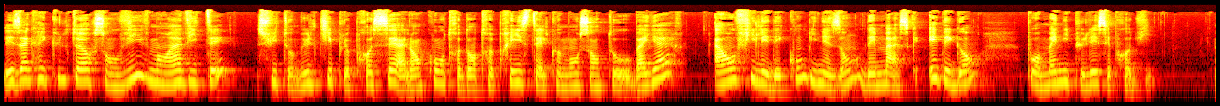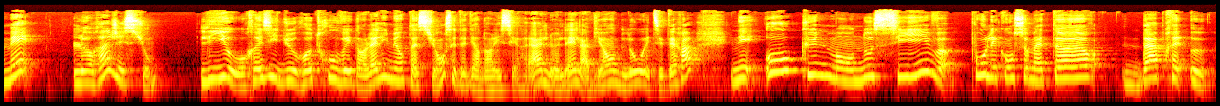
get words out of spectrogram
les agriculteurs sont vivement invités, suite aux multiples procès à l'encontre d'entreprises telles que Monsanto ou Bayer, à enfiler des combinaisons, des masques et des gants pour manipuler ces produits. Mais leur ingestion, liée aux résidus retrouvés dans l'alimentation, c'est-à-dire dans les céréales, le lait, la viande, l'eau, etc., n'est aucunement nocive pour les consommateurs d'après eux.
